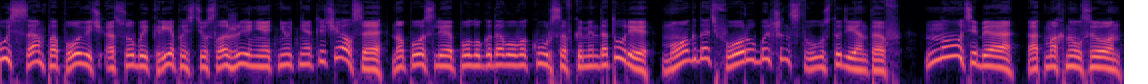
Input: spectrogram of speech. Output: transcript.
Пусть сам Попович особой крепостью сложения отнюдь не отличался, но после полугодового курса в комендатуре мог дать фору большинству студентов. «Ну тебя!» — отмахнулся он.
